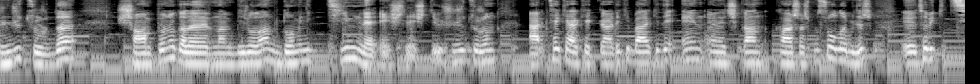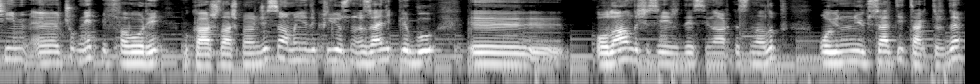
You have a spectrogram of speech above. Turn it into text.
E, turda şampiyonluk adaylarından biri olan Dominic Thiem ile eşleşti. 3. turun er, tek erkeklerdeki belki de en öne çıkan karşılaşması olabilir. E, tabii ki Thiem e, çok net bir favori bu karşılaşma öncesi ama yine de Kyrgios'un özellikle bu e, olağan dışı seyirci desteğini arkasına alıp oyununu yükselttiği takdirde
